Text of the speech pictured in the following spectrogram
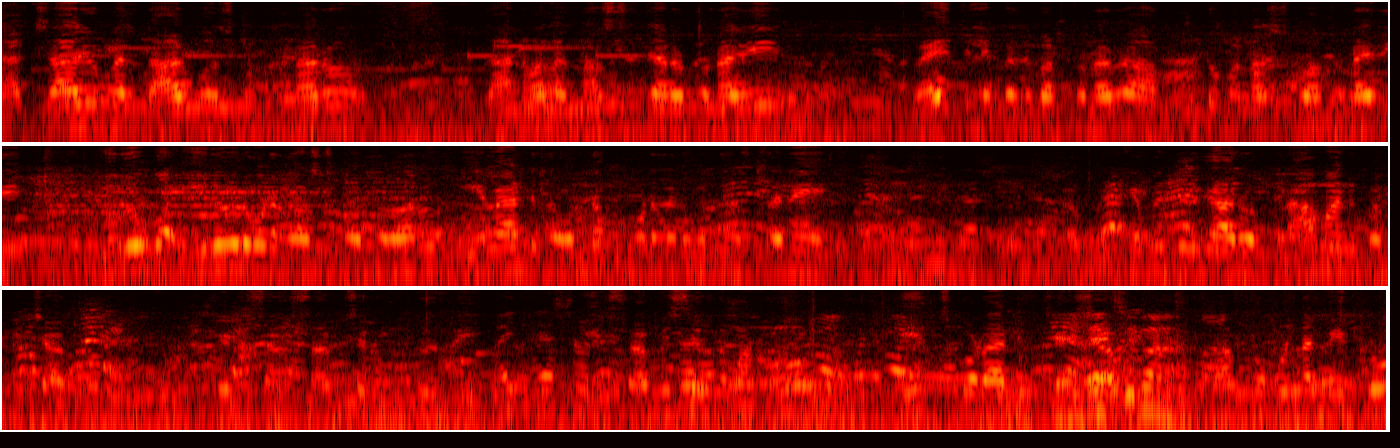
లక్షల రూపాయలు దారి పోసుకుంటున్నారు. దానివల్ల నష్టం జరుగుతున్నది. రైతులు ఇబ్బంది పడుతున్నారు ఆ కుటుంబం నష్టపోతున్నది ఇరువు ఇరువులు కూడా నష్టపోతున్నారు. ఇలాంటిది ఉండకూడదని ఉద్దేశిస్తేనే ముఖ్యమంత్రి గారు గ్రామాన్ని పంపించారు. తెలిసిన సమస్యలు ఉంటుంది. ఈ సమస్యలను మనం తీర్చుకోవడానికి చేసాం తప్పకుండా మీకు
